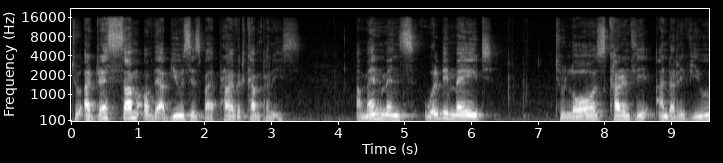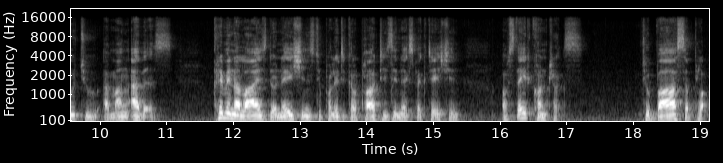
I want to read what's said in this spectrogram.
To address some of the abuses by private companies, amendments will be made to laws currently under review to, among others, criminalize donations to political parties in expectation of state contracts, to bar suppl-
